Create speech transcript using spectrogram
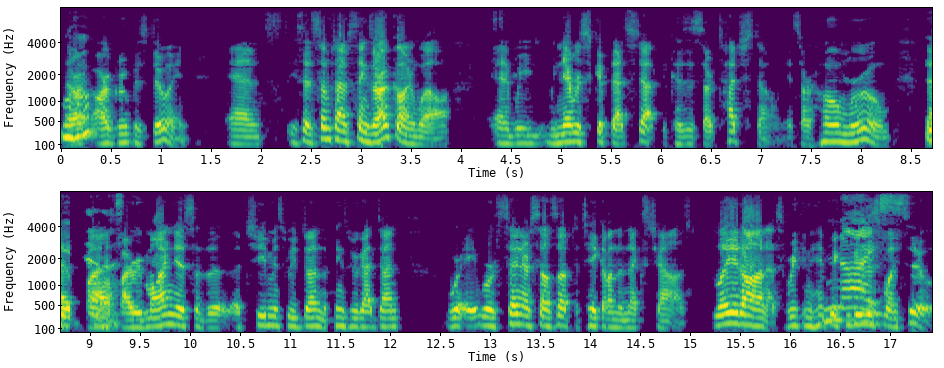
that mm-hmm. our, our group is doing. And he said, sometimes things aren't going well, and we, we never skip that step because it's our touchstone. It's our home room that yes. by, by reminding us of the achievements we've done, the things we got done, we're we're setting ourselves up to take on the next challenge. Lay it on us. We can we nice. can do this one too.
